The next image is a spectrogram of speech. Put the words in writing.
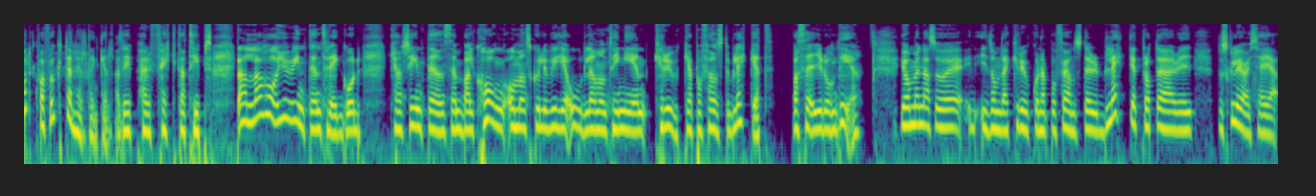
håll kvar fukten helt enkelt. Ja, det är perfekta tips. Alla har ju inte en trädgård, kanske inte ens en balkong om man skulle vilja odla någonting i en kruka på fönsterblecket. Vad säger du om det? Ja, men alltså eh, i de där krukorna på fönsterblecket pratar vi, då skulle jag ju säga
